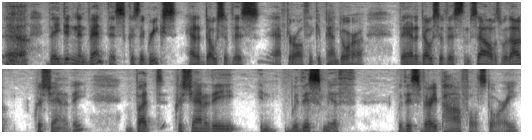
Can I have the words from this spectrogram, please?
Yeah. Uh, they didn't invent this because the Greeks had a dose of this. After all, think of Pandora. They had a dose of this themselves without Christianity. But Christianity, in, with this myth, with this very powerful story,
